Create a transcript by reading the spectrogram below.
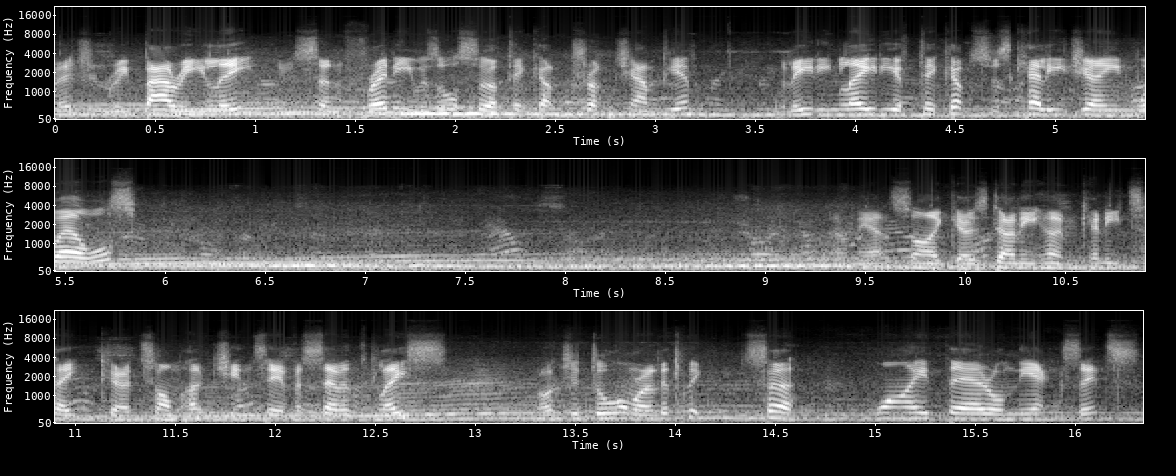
Legendary Barry Lee, whose son Freddie was also a pickup truck champion. The leading lady of pickups was Kelly Jane Wells. On the outside goes Danny Hun. Can he take uh, Tom Hutchins here for seventh place? Roger Dormer a little bit uh, wide there on the exits.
